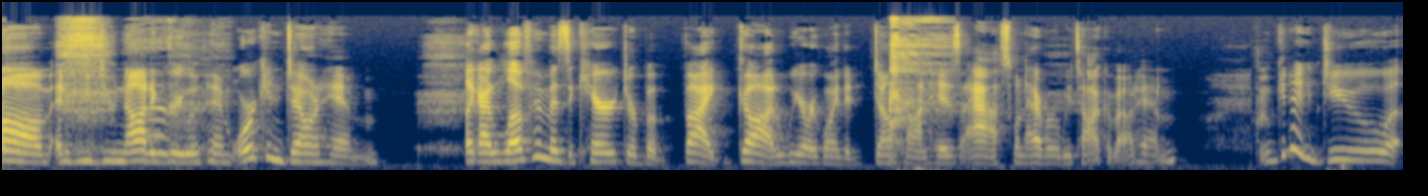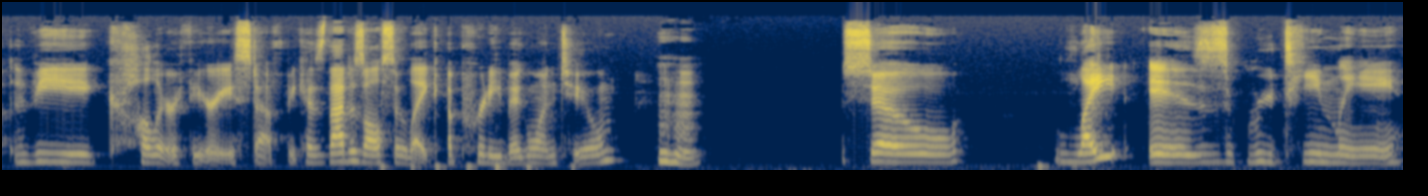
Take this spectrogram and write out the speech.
Um, and we do not agree with him or condone him. Like, I love him as a character, but by God, we are going to dunk on his ass whenever we talk about him. I'm gonna do the color theory stuff because that is also like a pretty big one too. Mm-hmm. So, light is routinely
